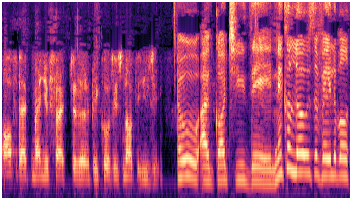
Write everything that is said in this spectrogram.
of that manufacturer because it's not easy. Oh, I got you there. Nicol Louw is available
